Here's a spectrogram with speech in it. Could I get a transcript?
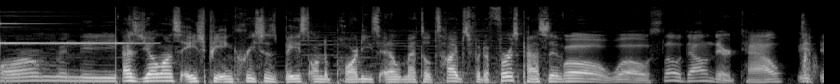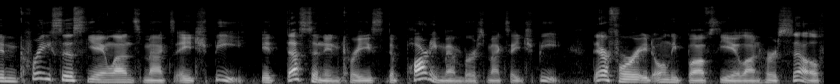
Harmony. As Yelan's HP increases based on the party's elemental types for the first passive. Whoa, whoa, slow down there, Tao. It increases Yelan's max HP. It doesn't increase the party member's max HP. Therefore, it only buffs Yelan herself,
